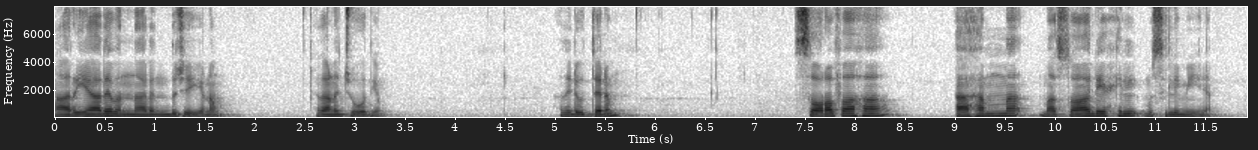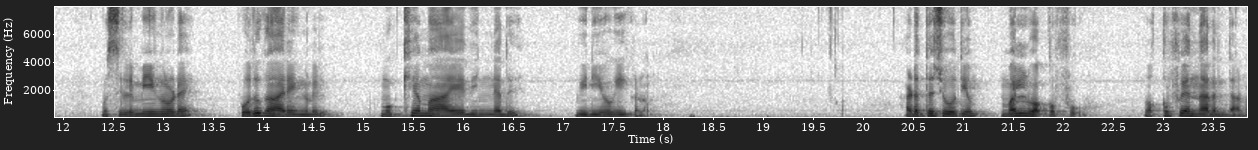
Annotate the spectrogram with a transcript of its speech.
അറിയാതെ വന്നാൽ എന്തു ചെയ്യണം? അതാണ് ചോദ്യം. അതിന്റെ ഉത്തരം സൊറഫഹ അഹമ്മ മസാലിഹിൽ മുസ്ലിമീന. മുസ്ലിമീങ്ങളുടെ പൊതുകാര്യങ്ങളിൽ മുഖ്യമായതിനത് വിനിയോഗിക്കണം. അടുത്ത ചോദ്യം മൽ വഖഫു. വഖഫ് എന്നാൽ എന്താണ്?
